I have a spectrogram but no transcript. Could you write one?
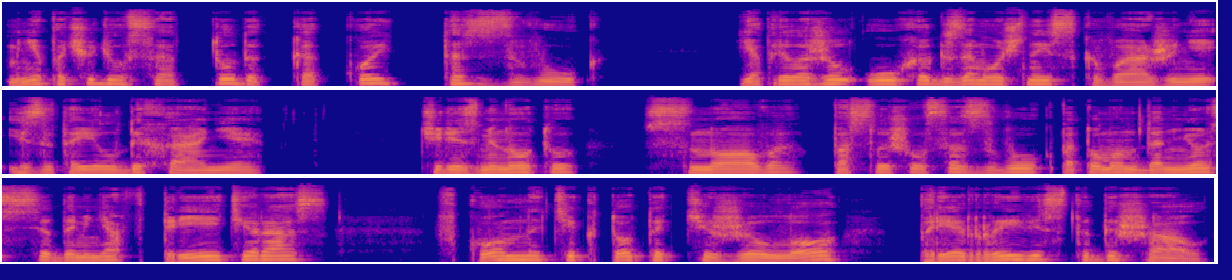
мне почудился оттуда какой-то звук. Я приложил ухо к замочной скважине и затаил дыхание. Через минуту снова послышался звук, потом он донесся до меня в третий раз. В комнате кто-то тяжело, прерывисто дышал.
